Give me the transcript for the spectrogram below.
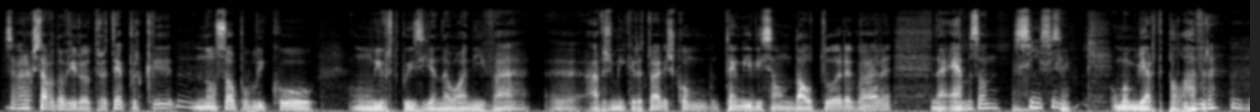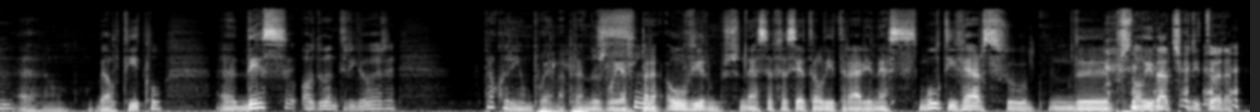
mas agora gostava de ouvir outro, até porque uhum. não só publicou um livro de poesia na Onivá, uh, Aves Migratórias, como tem uma edição de autor agora na Amazon. Sim, sim. sim. Uma Mulher de Palavra, uhum. uh, um belo título. Uh, desse ou do anterior, Procurem um poema para nos ler, Sim. para ouvirmos nessa faceta literária, nesse multiverso de personalidade escritora.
